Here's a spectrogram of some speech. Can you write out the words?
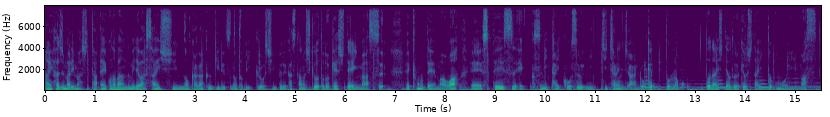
はい始まりました、えー、この番組では最新の科学技術のトピックをシンプルかつ楽しくお届けしています、えー、今日のテーマは、えー、スペース X に対抗するニッチチャレンジャーロケットラボと題してお届けをしたいと思います。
